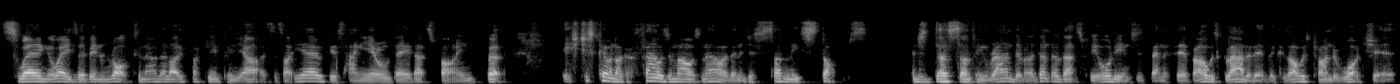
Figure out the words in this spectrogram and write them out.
swaying away. So they've been rocks and now they're like fucking pinatas. It's like, yeah, we can just hang here all day. That's fine. But it's just going like a thousand miles an hour. Then it just suddenly stops and just does something random. And I don't know if that's for the audience's benefit, but I was glad of it because I was trying to watch it,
